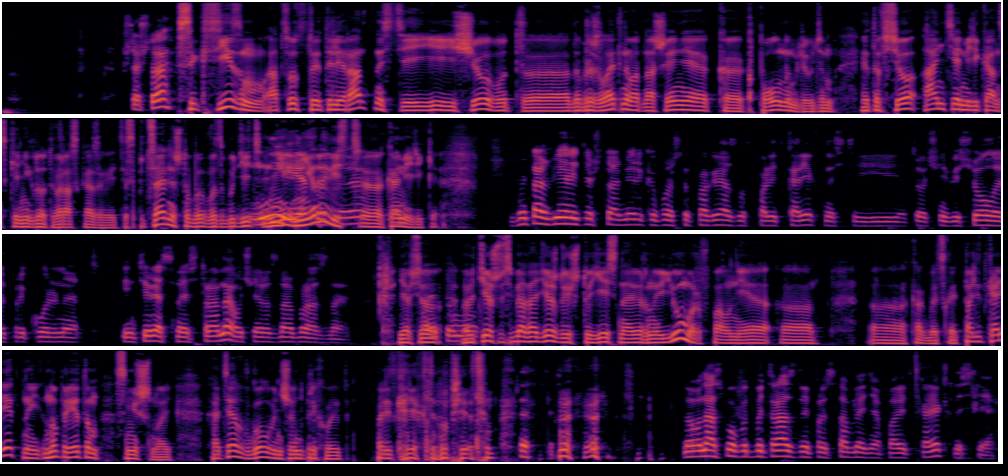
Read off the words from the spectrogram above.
Что-что? Сексизм, отсутствие толерантности и еще вот э, доброжелательного отношения к, к полным людям. Это все антиамериканские анекдоты вы рассказываете, специально, чтобы возбудить Нет, не, ненависть это... Э, к Америке. Вы там верите, что Америка просто погрязла в политкорректности, и это очень веселая, прикольная, интересная страна, очень разнообразная. Я все Поэтому... тешу себя надеждой, что есть, наверное, юмор вполне э, Э, как бы это сказать, политкорректный, но при этом смешной. Хотя в голову ничего не приходит политкорректного при этом. Но у нас могут быть разные представления о политкорректности.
